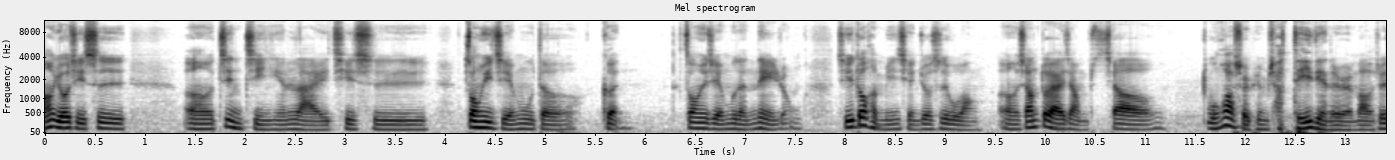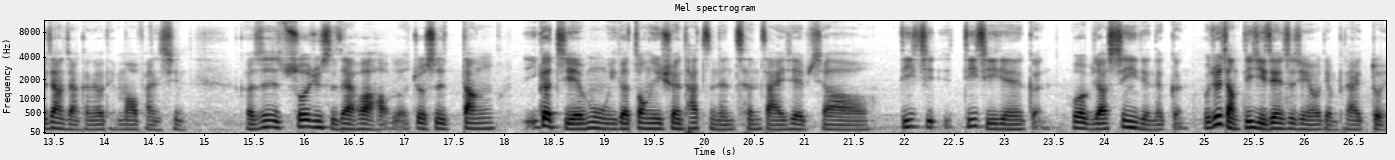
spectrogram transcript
后尤其是呃近几年来，其实综艺节目的梗综艺节目的内容，其实都很明显就是往呃相对来讲比较文化水平比较低一点的人吧。我觉得这样讲可能有点冒犯性。可是说一句实在话好了，就是当一个节目、一个综艺圈，它只能承载一些比较低级、低级一点的梗，或者比较新一点的梗。我觉得讲低级这件事情有点不太对。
